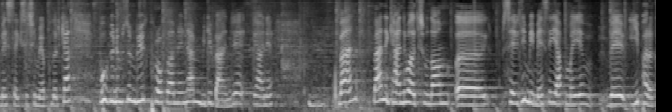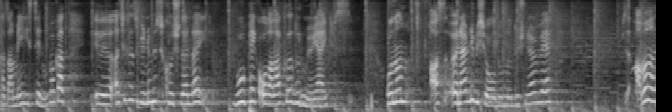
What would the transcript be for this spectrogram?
meslek seçimi yapılırken. Bu günümüzün büyük problemlerinden biri bence. Yani ben ben de kendi açımdan e, sevdiğim bir mesleği yapmayı ve iyi para kazanmayı isterim. Fakat e, açıkçası günümüz koşullarında bu pek olanaklı durmuyor. Yani onun aslında önemli bir şey olduğunu düşünüyorum ve ama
